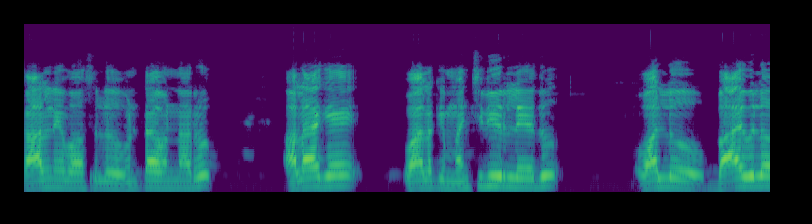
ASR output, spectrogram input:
కాలనీ వాసులు ఉంటా ఉన్నారు. అలాగే వాళ్ళకి మంచినీరు లేదు. వాళ్ళు బావిలో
